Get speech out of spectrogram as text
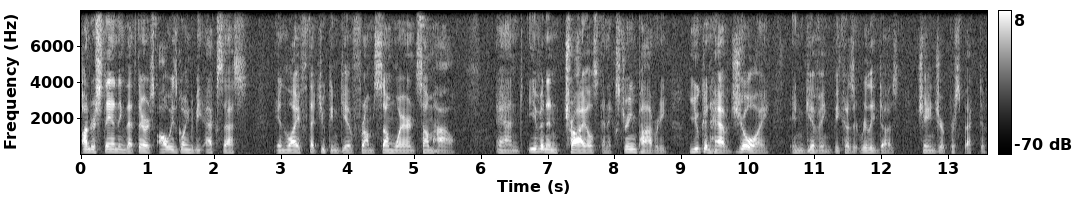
understanding that there's always going to be excess in life that you can give from somewhere and somehow. And even in trials and extreme poverty, you can have joy in giving because it really does change your perspective.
